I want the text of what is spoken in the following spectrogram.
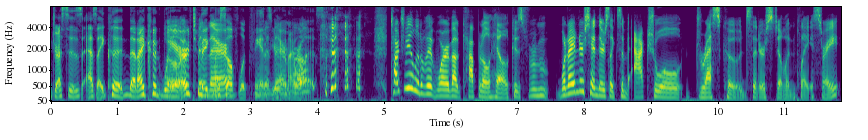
dresses as I could that I could wear Oh, to make there. myself look fancier there, than girl. I was. talk to me a little bit more about capitol hill because from what i understand there's like some actual dress codes that are still in place right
